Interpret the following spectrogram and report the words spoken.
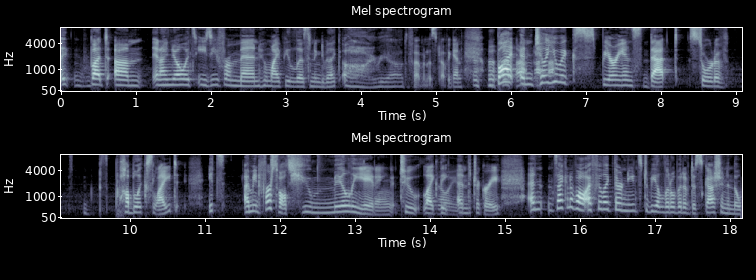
it, but um, and I know it's easy for men who might be listening to be like, oh, here we go, the feminist stuff again. But until you experience that sort of public slight, it's I mean, first of all, it's humiliating to like the nth degree. And second of all, I feel like there needs to be a little bit of discussion in the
